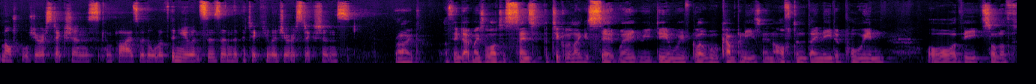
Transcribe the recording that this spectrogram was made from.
multiple jurisdictions, complies with all of the nuances in the particular jurisdictions. Right. I think that makes a lot of sense, particularly like you said, where you're dealing with global companies and often they need to pull in all the sort of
